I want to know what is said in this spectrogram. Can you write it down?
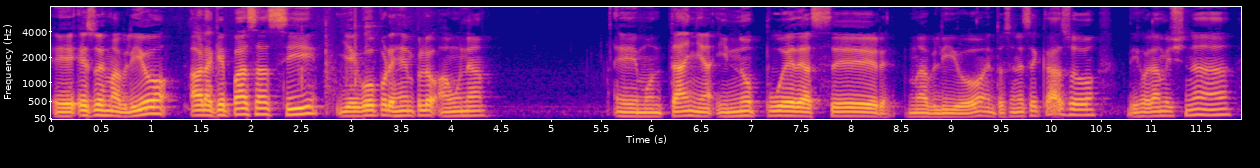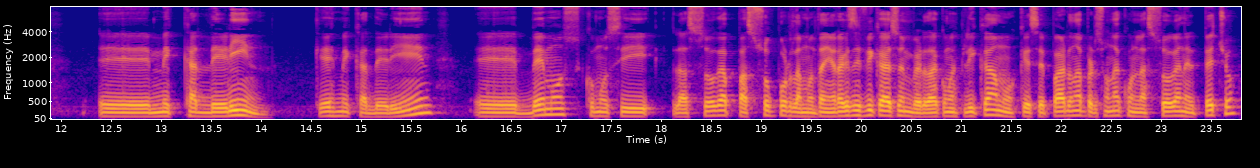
Eh, eso es mablió. Ahora, ¿qué pasa si llegó, por ejemplo, a una eh, montaña y no puede hacer mablió? Entonces en ese caso, dijo la Mishnah, eh. ¿Qué es mekaderín? Eh, vemos como si la soga pasó por la montaña. Ahora, ¿qué significa eso en verdad? Como explicamos, que se para una persona con la soga en el pecho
